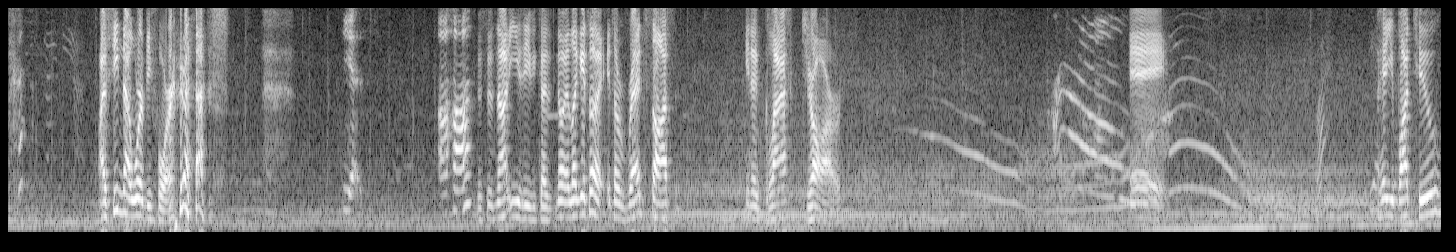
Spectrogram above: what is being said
I've seen that word before. Yes. Uh huh. this is not easy because no, like it's a it's a red sauce in a glass jar. Hey, Wah, dia hey, you bought two?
